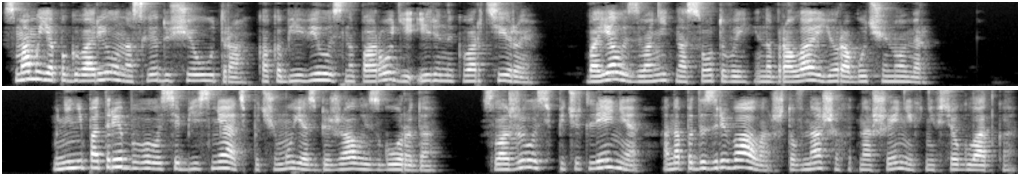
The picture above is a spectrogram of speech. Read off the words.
С мамой я поговорила на следующее утро, как объявилась на пороге Ириной квартиры. Боялась звонить на сотовый и набрала ее рабочий номер. Мне не потребовалось объяснять, почему я сбежала из города. Сложилось впечатление, она подозревала, что в наших отношениях не все гладко.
